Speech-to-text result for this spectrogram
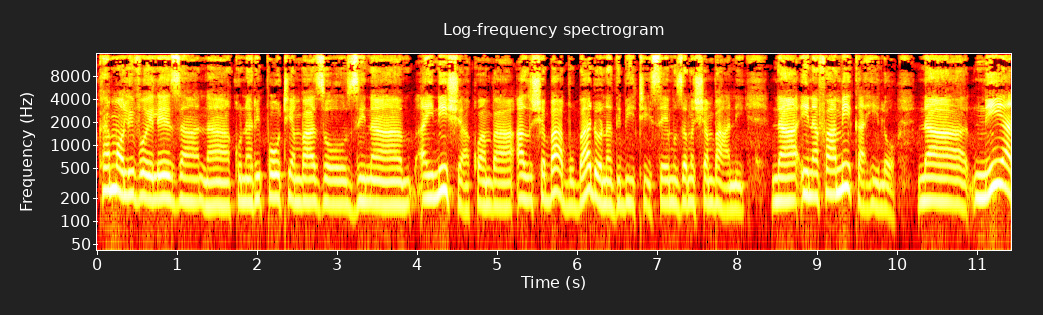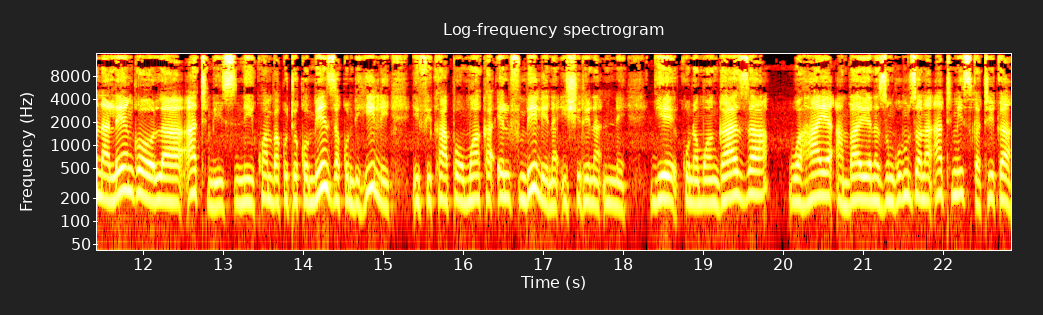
kama ulivyoeleza, na kuna ripoti ambazo zinaainisha kwamba Al-Shababu bado wanadhibiti sehemu za mashambani na inafahamika hilo, na nia na lengo la ATMIS ni kwamba kutokomeza kundi hili ifikapo mwaka elfu mbili na ishirini na nne. Je, kuna mwangaza wa haya ambayo yanazungumzwa na ATMIS katika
